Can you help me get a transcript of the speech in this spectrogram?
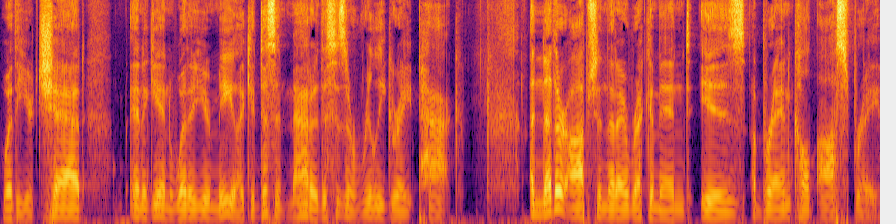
whether you're Chad, and again, whether you're me, like it doesn't matter. This is a really great pack. Another option that I recommend is a brand called Osprey.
